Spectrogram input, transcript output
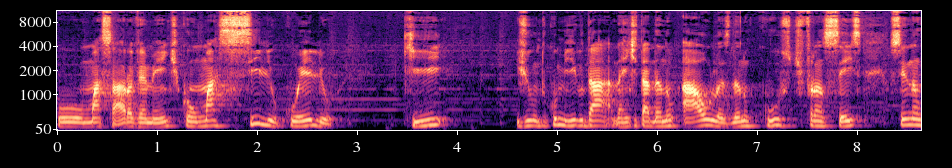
o Massaro, obviamente, com o Marcílio Coelho, que junto comigo, dá, a gente está dando aulas, dando curso de francês. Se não,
